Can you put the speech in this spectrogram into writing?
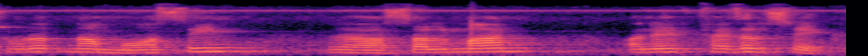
સુરતના મોહસિન સલમાન અને ફૈઝલ શેખ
